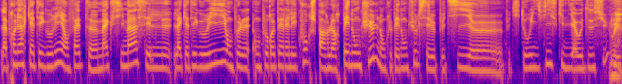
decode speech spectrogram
la première catégorie en fait Maxima, c'est la catégorie on peut on peut repérer les courges par leur pédoncule. Donc le pédoncule c'est le petit euh, petit orifice qu'il y a au dessus, Oui.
